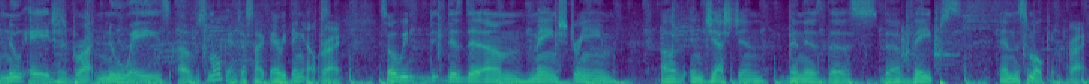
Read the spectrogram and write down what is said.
new age has brought new ways of smoking, just like everything else. Right. So we th- there's the um, mainstream of ingestion. Then there's the the vapes and the smoking. Right.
